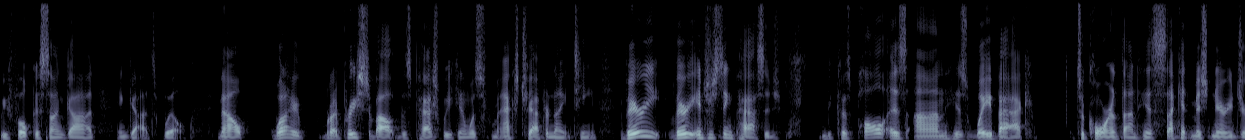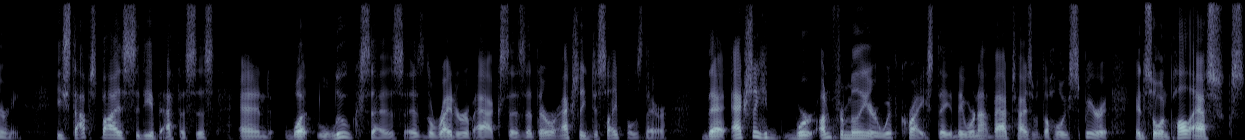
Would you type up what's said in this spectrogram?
we focus on God and God's will. Now, what I what I preached about this past weekend was from Acts chapter 19. Very very interesting passage because Paul is on his way back to Corinth on his second missionary journey. He stops by the city of Ephesus, and what Luke says, as the writer of Acts, says that there were actually disciples there that actually were unfamiliar with Christ. They, they were not baptized with the Holy Spirit. And so when Paul asks,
